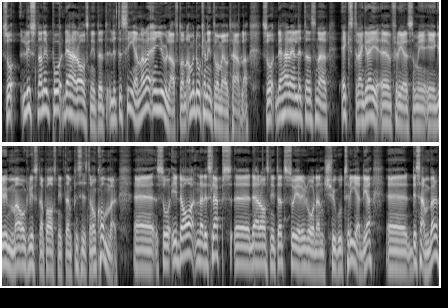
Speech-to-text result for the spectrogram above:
Så lyssnar ni på det här avsnittet lite senare än julafton, ja men då kan ni inte vara med och tävla. Så det här är en liten sån här extra grej eh, för er som är, är grymma och lyssnar på avsnitten precis när de kommer. Eh, Så idag när det släpps eh, det här avsnittet så är det ju då den 23 eh, december.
